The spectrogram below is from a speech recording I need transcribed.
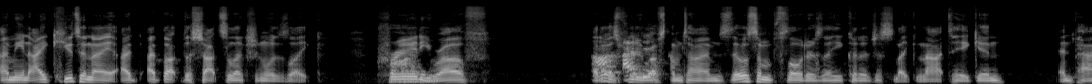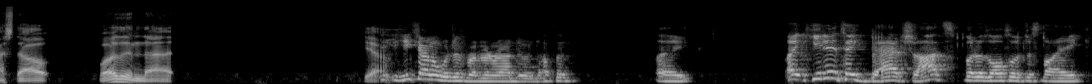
I mean, IQ tonight, I, I thought the shot selection was like pretty Fine. rough. I thought it Uh, was pretty rough sometimes. There was some floaters that he could have just like not taken and passed out. But other than that, yeah. He, he kind of was just running around doing nothing. Like, like he didn't take bad shots, but it was also just like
